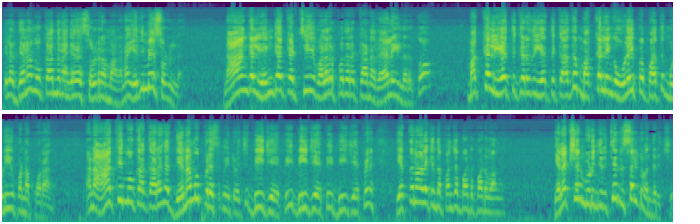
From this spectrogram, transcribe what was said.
இல்ல தினம் உட்காந்து நாங்க எதாவது சொல்றோமாங்கண்ணா எதுவுமே சொல்லல. நாங்கள் எங்க கட்சியை வளர்ப்பதற்கான வேலையில இருக்கோம். மக்கள் ஏத்துக்கிறது ஏத்துக்காது. மக்கள் எங்க உழைப்பை பார்த்து முடிவு பண்ண போறாங்க. ஆனா அதிமுக காரங்க தினமும் பிரஸ் மீட் வச்சு பிஜேபி பிஜேபி பிஜேபி எத்தனை நாளைக்கு இந்த பஞ்சப்பாட்டு பாடுவாங்க? எலெக்ஷன் முடிஞ்சிருச்சு ரிசல்ட் வந்துருச்சு.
